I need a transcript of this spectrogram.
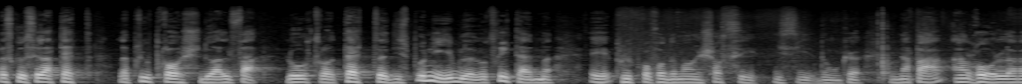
parce que c'est la tête la plus proche de alpha. L'autre tête disponible, l'autre item, est plus profondément enchâssé ici. Donc, euh, il n'a pas un rôle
